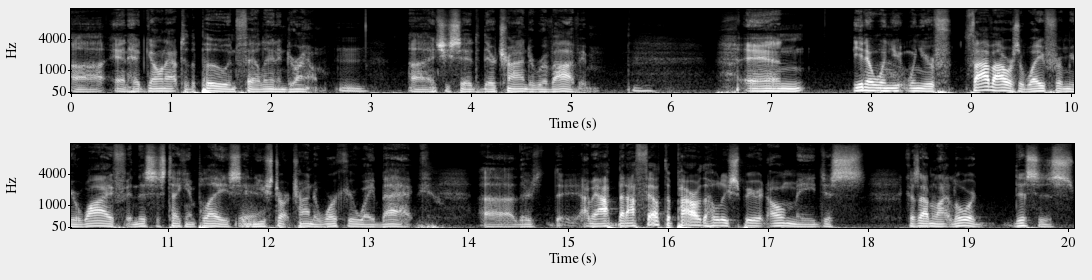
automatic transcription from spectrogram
uh, and had gone out to the pool and fell in and drowned. Mm. and she said they're trying to revive him. Mm. And you know when you when you're f- five hours away from your wife and this is taking place yeah. and you start trying to work your way back uh, there's, I mean, I, but I felt the power of the Holy Spirit on me just because I'm like, Lord, this is,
